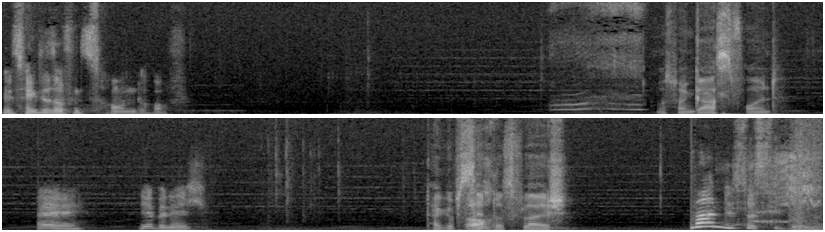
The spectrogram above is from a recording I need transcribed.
Jetzt hängt es auf dem Zaun drauf. Wo ist mein Gastfreund? Hey, hier bin ich. Da gibt's Och. Santos Fleisch. Mann, ist das die dumm.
